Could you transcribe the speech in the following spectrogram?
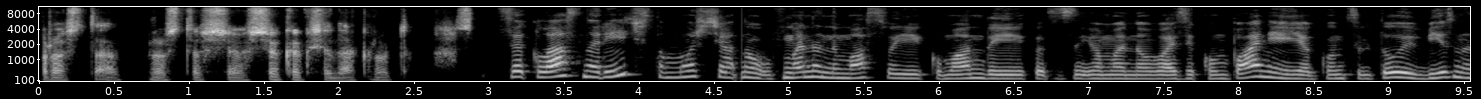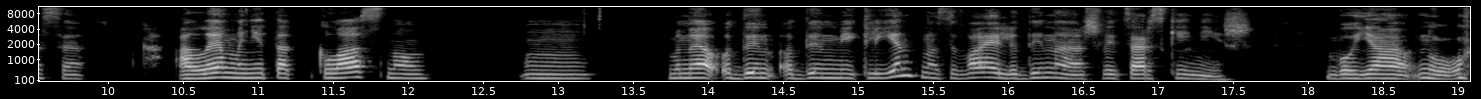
Просто, просто все, все как всегда круто. Це класна річ, тому що ну, в мене нема своєї команди, я маю на увазі компанії, я консультую бізнеси, але мені так класно. Мене один, один мій клієнт називає людина швейцарський ніж, бо я ну,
